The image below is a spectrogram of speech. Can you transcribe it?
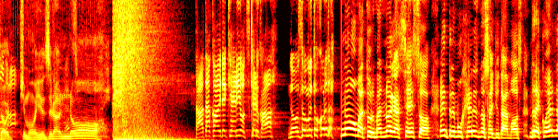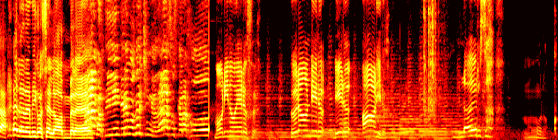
どっちも譲らんの戦いで蹴りをつけるか望むところだ No, Maturman, no hagas eso. Entre mujeres nos ayudamos. Recuerda, el enemigo es el hombre. Martín! ¡Queremos ver chingadazos, carajo! 森のエルフフランリルリルアーリルラエルザモーロック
